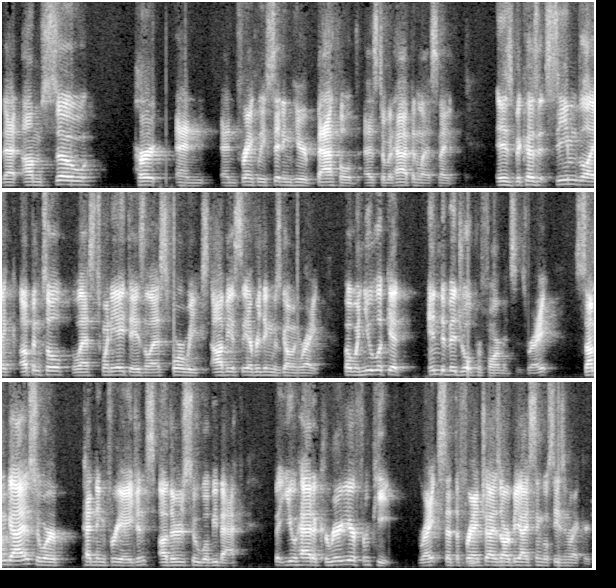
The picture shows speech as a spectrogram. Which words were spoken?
that I'm so hurt and and frankly sitting here baffled as to what happened last night is because it seemed like up until the last 28 days, the last four weeks, obviously everything was going right. But when you look at individual performances, right? Some guys who are pending free agents, others who will be back. But you had a career year from Pete, right? Set the mm-hmm. franchise RBI single season record.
